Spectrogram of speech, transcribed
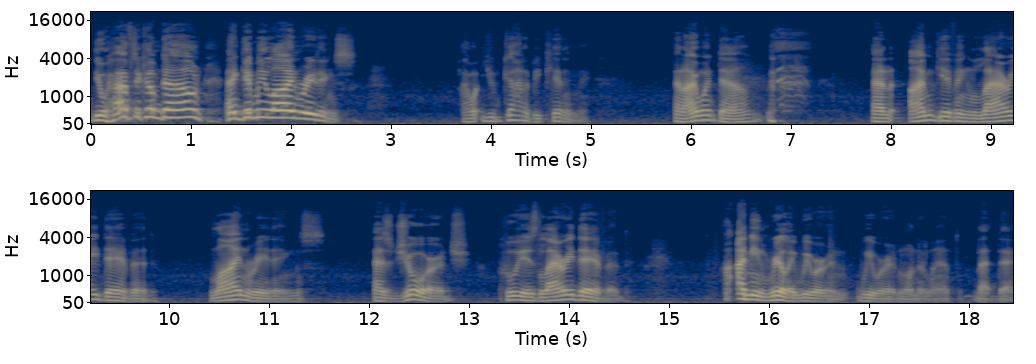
You have to come down and give me line readings." I went, "You got to be kidding me!" And I went down. and I'm giving Larry David line readings as George, who is Larry David. I mean, really, we were in we were in Wonderland that day,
